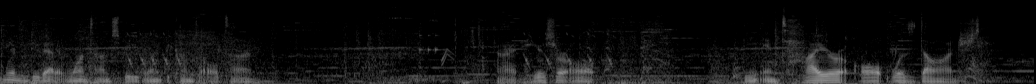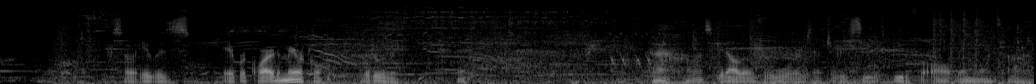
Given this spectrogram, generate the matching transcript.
You going to do that at one time speed when it becomes all time. Alright, here's her ult. The entire alt was dodged. So it was, it required a miracle, literally. ah, let's get all those rewards after we see this beautiful ult one more time.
